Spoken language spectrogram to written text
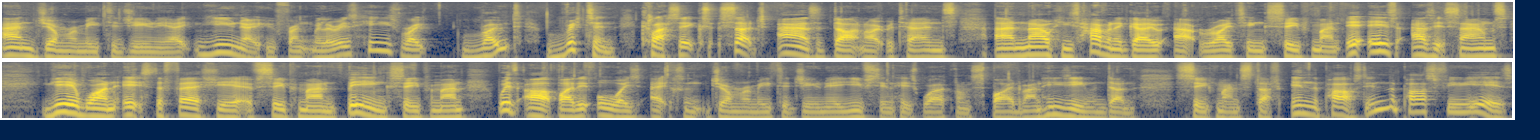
and John Romita Jr. You know who Frank Miller is. He's wrote wrote, written classics such as Dark Knight Returns, and now he's having a go at writing Superman. It is, as it sounds, year one, it's the first year of Superman being Superman, with art by the always excellent John Romita Jr. You've seen his work on Spider Man, he's even done Superman stuff in the past, in the past few years.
